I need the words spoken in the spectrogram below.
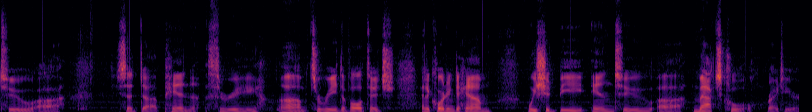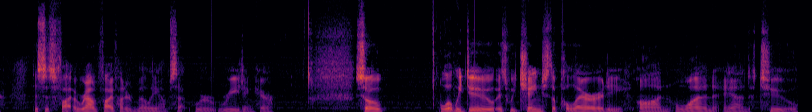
to uh, said uh, pin 3 um, to read the voltage. And according to him we should be into uh, max cool right here. This is fi around 500 milliamps that we're reading here. So what we do is we change the polarity on 1 and 2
